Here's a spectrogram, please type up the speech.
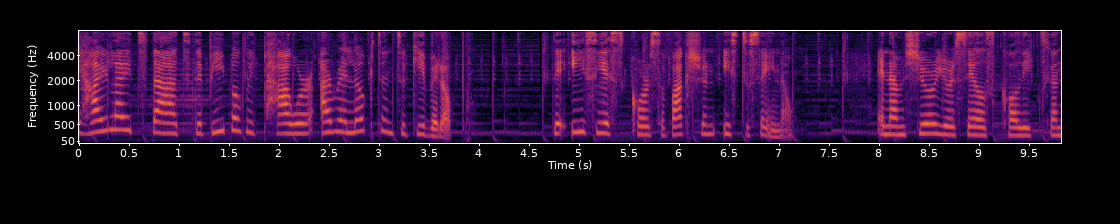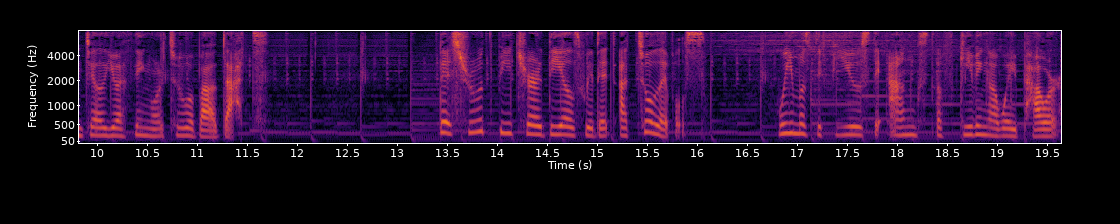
highlight that the people with power are reluctant to give it up. The easiest course of action is to say no. And I'm sure your sales colleagues can tell you a thing or two about that. The shrewd pitcher deals with it at two levels. We must diffuse the angst of giving away power.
